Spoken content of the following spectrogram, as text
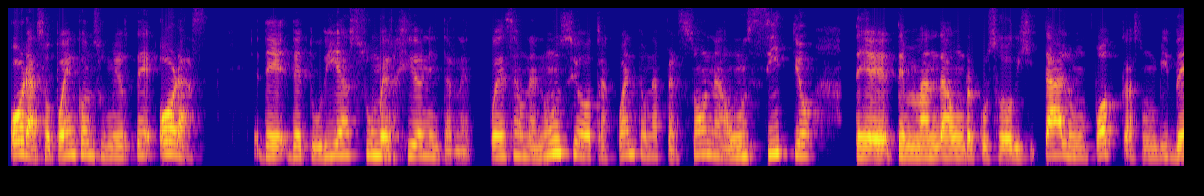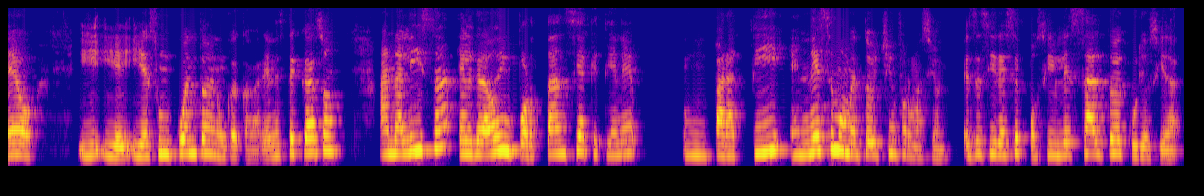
horas o pueden consumirte horas de, tu día sumergido en Internet. Puede ser un anuncio, otra cuenta, una persona, un sitio, te, manda un recurso digital, un podcast, un video, y, y, es un cuento de nunca acabar. En este caso, analiza el grado de importancia que tiene mm, para ti en ese momento dicha información, es decir, ese posible salto de curiosidad.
